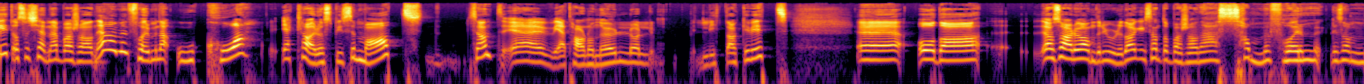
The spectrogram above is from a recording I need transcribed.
dit, og så kjenner jeg bare sånn Ja, men formen er ok. Jeg klarer å spise mat. Sant? Jeg, jeg tar noen øl og litt akevitt. Uh, og da Ja, så er det jo andre juledag, ikke sant? Og bare sånn Ja, samme form, liksom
